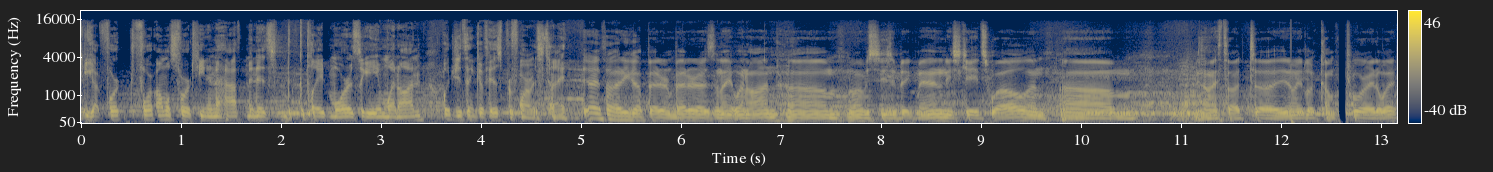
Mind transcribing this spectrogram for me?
He got four, four, almost 14 and a half minutes, played more as the game went on. What did you think of his performance tonight? Yeah, I thought he got better and better as the night went on. Um, obviously, he's a big man and he skates well, and um, you know, I thought uh, you know he looked comfortable right away.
